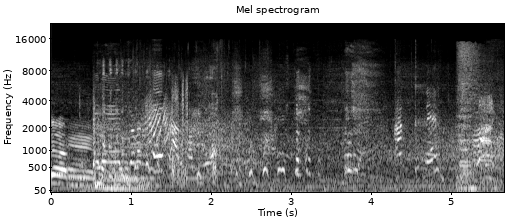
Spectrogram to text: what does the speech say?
กัด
